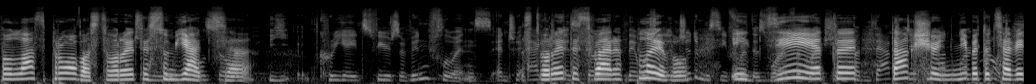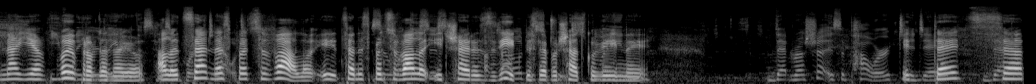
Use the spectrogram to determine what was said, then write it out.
Була спроба створити to сум'яття, створити сфери впливу і діяти так, що нібито ця війна є виправданою, але це не спрацювало, і це не спрацювало і через рік після початку війни. Йдеться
